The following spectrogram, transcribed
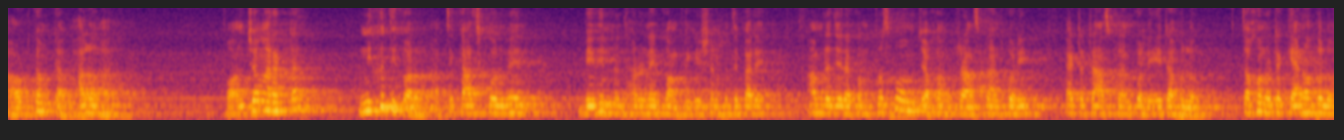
আউটকামটা ভালো হয়। পঞ্চম আর একটা নিখুঁতিকরণ। আপনি কাজ করবেন, বিভিন্ন ধরনের কমপ্লিকেশন হতে পারে। আমরা যেরকম প্রথম যখন ট্রান্সপ্লান্ট করি, একটা ট্রান্সপ্লান্ট করলে এটা হলো, তখন ওটা কেন হলো?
